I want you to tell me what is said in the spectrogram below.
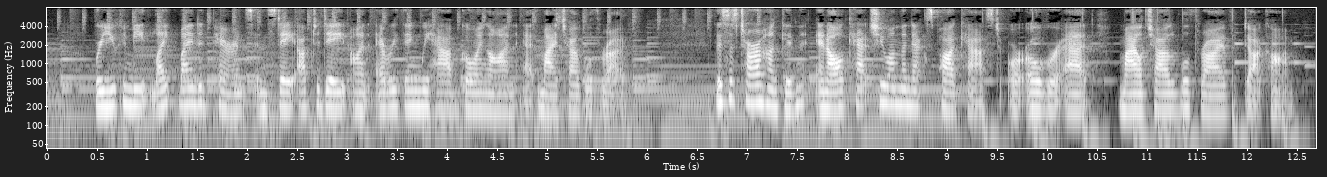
where you can meet like minded parents and stay up to date on everything we have going on at My Child Will Thrive. This is Tara Hunkin, and I'll catch you on the next podcast or over at mychildwillthrive.com.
